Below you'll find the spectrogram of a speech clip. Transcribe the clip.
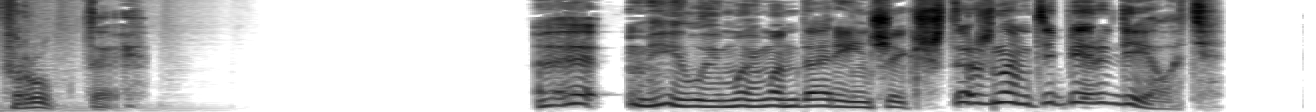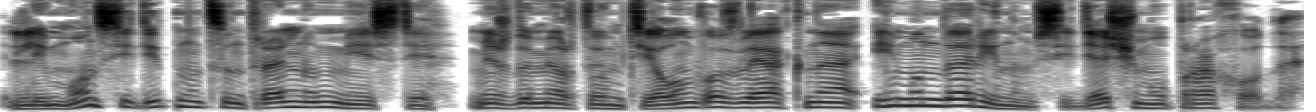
Фрукты. «Э, милый мой мандаринчик, что же нам теперь делать?» Лимон сидит на центральном месте, между мертвым телом возле окна и мандарином, сидящим у прохода.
